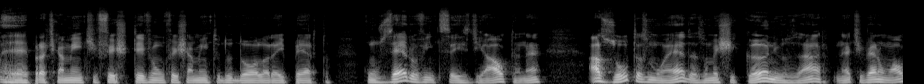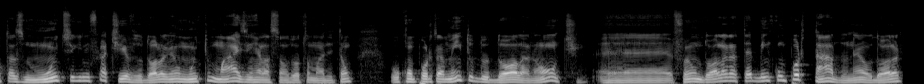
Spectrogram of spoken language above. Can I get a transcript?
é, praticamente fech, teve um fechamento do dólar aí perto com 0,26 de alta, né? As outras moedas, o mexicano e o ZAR, né, tiveram altas muito significativas. O dólar ganhou muito mais em relação às outras moedas. Então, o comportamento do dólar ontem é, foi um dólar até bem comportado, né? O dólar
